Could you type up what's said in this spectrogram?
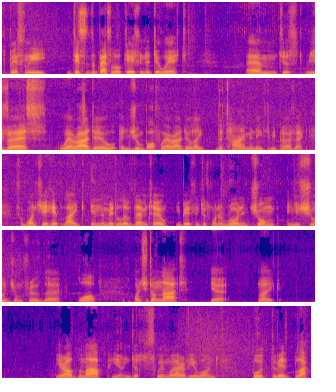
So basically this is the best location to do it. Um, just reverse where I do and jump off where I do like the timing needs to be perfect. So once you hit like in the middle of them two you basically just want to run, jump and you should jump through the wall. Once you've done that you're like you're out the map, you can just swim wherever you want but there is black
